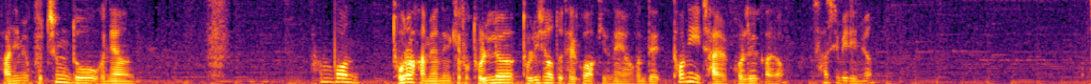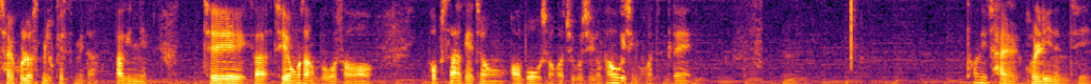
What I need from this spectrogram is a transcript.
아니면 9층도 그냥 한번 돌아가면은 계속 돌려, 돌리셔도 될 것 같긴 해요. 근데 턴이 잘 걸릴까요? 41이면? 잘 걸렸으면 좋겠습니다. 빠기님. 제가, 제 영상 보고서 법사 계정 업어오셔가지고 지금 하고 계신 것 같은데, 음, 턴이 잘 걸리는지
